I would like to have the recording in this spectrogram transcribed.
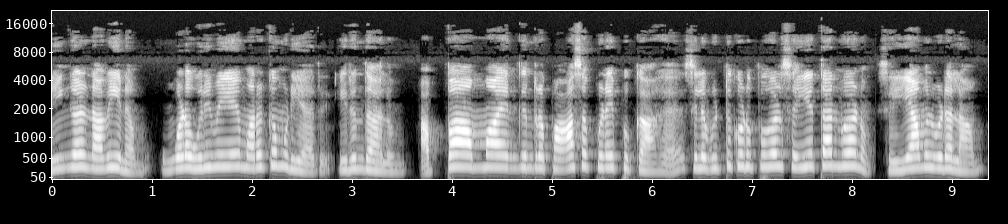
நீங்கள் நவீனம். உங்களோட உரிமையை மறுக்க முடியாது. இருந்தாலும் அப்பா அம்மா என்கின்ற பாச பிணைப்புக்காக சில விட்டு கொடுப்புகள் செய்யத்தான் வேணும். செய்யாமல் விடலாம்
